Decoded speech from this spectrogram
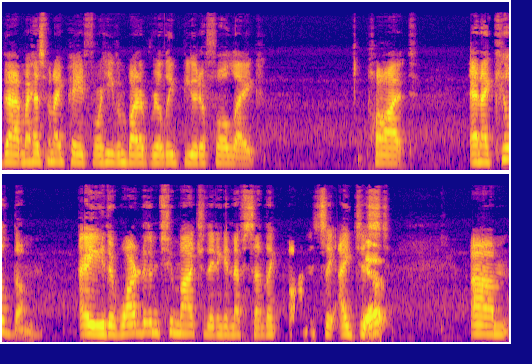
that my husband and I paid for. He even bought a really beautiful like pot, and I killed them. I either watered them too much, or they didn't get enough sun. Like honestly, I just. Yep. Um,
